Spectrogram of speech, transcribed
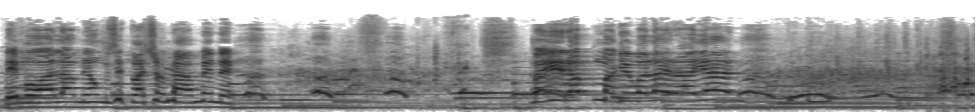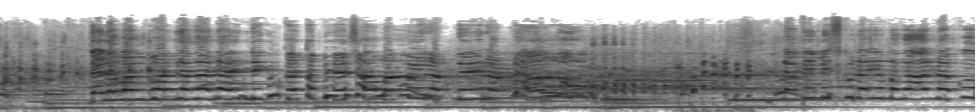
Di mo alam yung sitwasyon namin eh. Mahirap maghiwalay, Ryan. Ang asawa ko. Hirap na hirap na ako. Namimiss ko na yung mga anak ko.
